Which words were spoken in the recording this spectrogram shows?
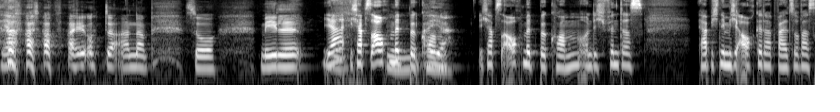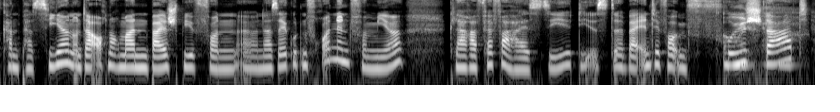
ja, ja. war dabei unter anderem. So, Mädel. Ja, ich habe es auch hm, mitbekommen. Ah, ja. Ich habe es auch mitbekommen und ich finde das, habe ich nämlich auch gedacht, weil sowas kann passieren und da auch nochmal ein Beispiel von äh, einer sehr guten Freundin von mir, Clara Pfeffer heißt sie, die ist äh, bei NTV im Frühstart. Oh,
